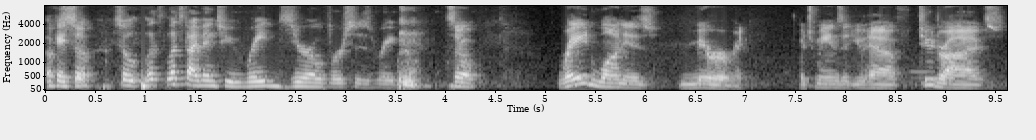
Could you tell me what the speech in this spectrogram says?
Okay, so, so so let's let's dive into RAID zero versus RAID one. So, RAID 1 is mirroring, which means that you have two drives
